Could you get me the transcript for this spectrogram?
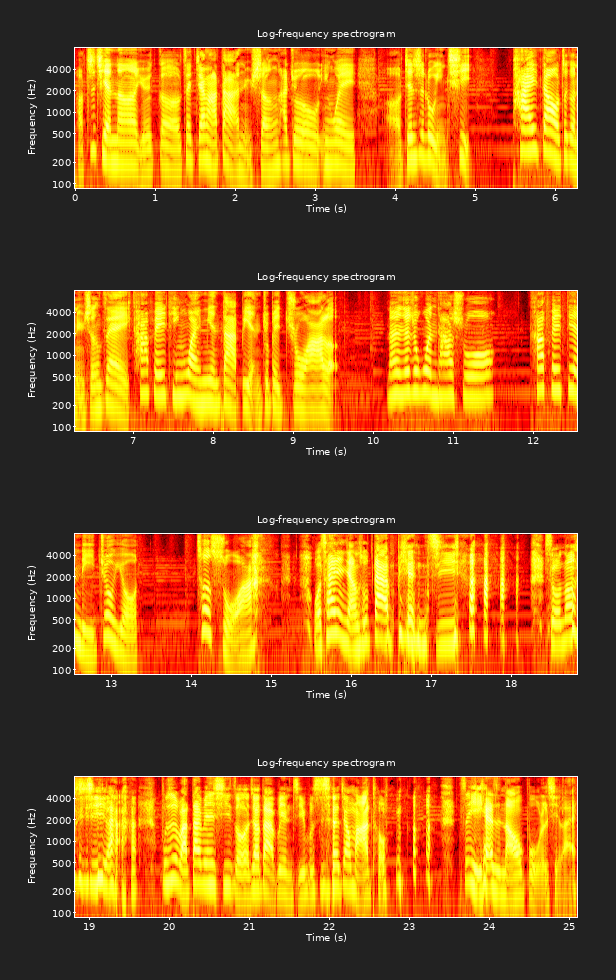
好，之前呢，有一个在加拿大的女生，她就因为呃监视录影器拍到这个女生在咖啡厅外面大便，就被抓了。那人家就问她说：“咖啡店里就有厕所啊？” 我差点讲出大便机，什么东西啦？不是把大便吸走了叫大便机，不是 叫马桶。自己开始脑补了起来。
